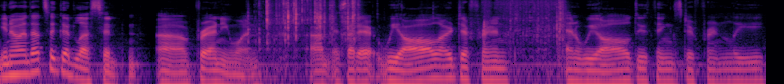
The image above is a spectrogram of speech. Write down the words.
You know, and that's a good lesson uh, for anyone. Um, is that we all are different, and we all do things differently.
